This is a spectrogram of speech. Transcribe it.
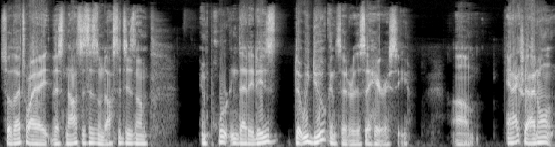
So that's why this Gnosticism, Docetism, important that it is that we do consider this a heresy. Um, and actually, I don't,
